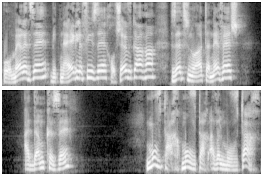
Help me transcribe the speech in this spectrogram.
הוא אומר את זה, מתנהג לפי זה, חושב ככה, זה תנועת הנפש. אדם כזה, מובטח, מובטח, אבל מובטח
